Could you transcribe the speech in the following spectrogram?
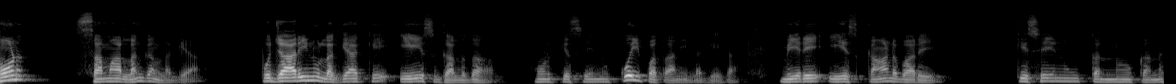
ਹੁਣ ਸਮਾਂ ਲੰਘਣ ਲੱਗਿਆ। ਪੁਜਾਰੀ ਨੂੰ ਲੱਗਿਆ ਕਿ ਇਸ ਗੱਲ ਦਾ ਹੁਣ ਕਿਸੇ ਨੂੰ ਕੋਈ ਪਤਾ ਨਹੀਂ ਲੱਗੇਗਾ। ਮੇਰੇ ਇਸ ਕਾਂਡ ਬਾਰੇ ਕਿਸੇ ਨੂੰ ਕੰਨੋ ਕੰਨ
